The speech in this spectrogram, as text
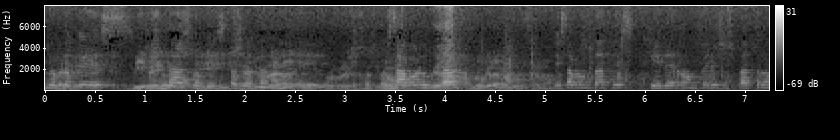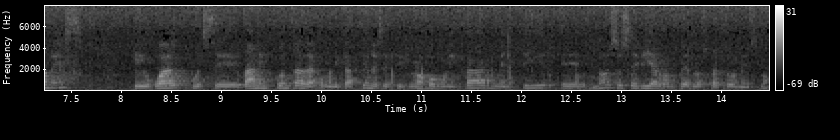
Yo creo eh, que es viven quizás lo que y está tratando de-. Si no, Esa voluntad- hubieran- no hubieran evolucionado. esa voluntad es querer romper esos patrones que igual pues eh, van en contra de la comunicación es decir no comunicar mentir eh, no eso sería romper los patrones no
